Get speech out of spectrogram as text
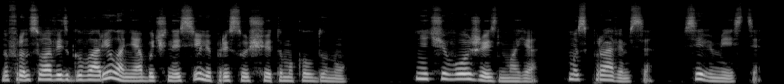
но Франсуа ведь говорил о необычной силе, присущей этому колдуну. Ничего, жизнь моя, мы справимся, все вместе.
